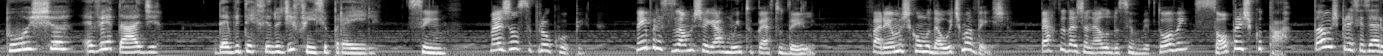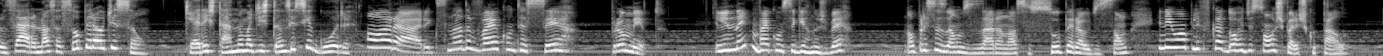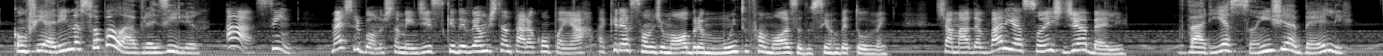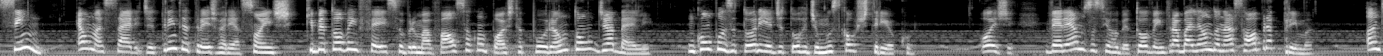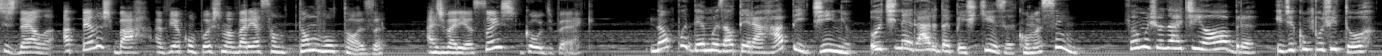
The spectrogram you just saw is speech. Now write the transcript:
Puxa, é verdade. Deve ter sido difícil para ele. Sim, mas não se preocupe. Nem precisamos chegar muito perto dele. Faremos como da última vez perto da janela do Sr. Beethoven só para escutar. Vamos precisar usar a nossa super audição. Quero estar numa distância segura. Ora, Arix, nada vai acontecer. Prometo. Ele nem vai conseguir nos ver. Não precisamos usar a nossa super audição e nenhum amplificador de sons para escutá-lo. Confiarei na sua palavra, Zillian. Ah, sim. Mestre Bônus também disse que devemos tentar acompanhar a criação de uma obra muito famosa do Sr. Beethoven, chamada Variações de Abele. Variações de Abele? Sim, é uma série de 33 variações que Beethoven fez sobre uma valsa composta por Anton de Abele, um compositor e editor de música austríaco. Hoje, veremos o Sr. Beethoven trabalhando nessa obra-prima. Antes dela, apenas Bach havia composto uma variação tão voltosa: as variações Goldberg. Não podemos alterar rapidinho o itinerário da pesquisa? Como assim? Vamos mudar de obra e de compositor.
